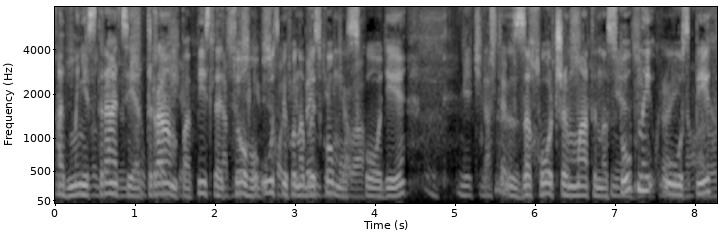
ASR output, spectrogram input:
адміністрація Трампа після цього успіху на Близькому Сході mieć захоче мати наступний успіх,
